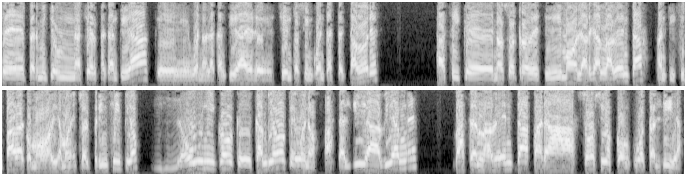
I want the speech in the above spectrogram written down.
se permitió una cierta cantidad, que bueno, la cantidad es de 150 espectadores, así que nosotros decidimos largar la venta anticipada como habíamos hecho al principio. Lo único que cambió, que bueno, hasta el día viernes va a ser la venta para socios con cuota al día.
